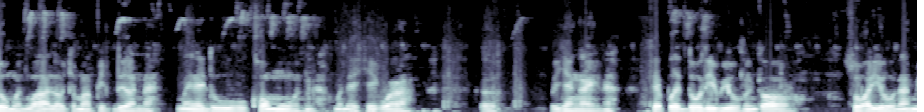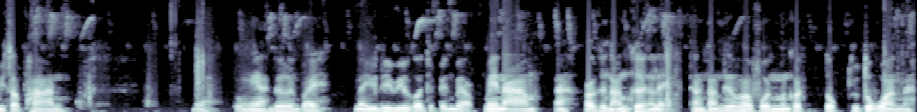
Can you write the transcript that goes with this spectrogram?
ดูเหมือนว่าเราจะมาปิดเดือนนะ ไม่ได้ดูข้อมูลนะไม่ได้เช็คว่า เออเป็นยังไงนะแค่เปิดดูรีวิวมันก็สวยอยู่นะ มีสะพานเนี่ยตรงเนี้ยเดินไป ในรีวิวก็จะเป็นแบบแม่น้ำนะก็คือน้ำเขื่อนนั่นแหละทั้งทั้งที่ว่าฝนมันก็ตกอยู่ทุกวันนะ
